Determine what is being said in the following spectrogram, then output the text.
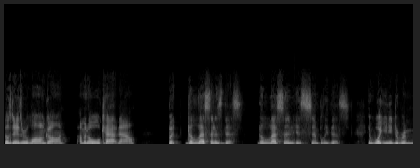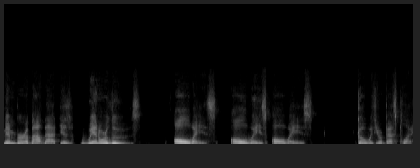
Those days are long gone. I'm an old cat now. But the lesson is this the lesson is simply this. And what you need to remember about that is win or lose, always, always, always go with your best play.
